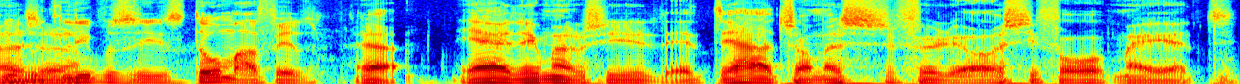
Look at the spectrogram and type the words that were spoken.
lige, Altså, lige præcis. Det var meget fedt. ja. ja, det kan man jo sige. At det har Thomas selvfølgelig også i forhold med, at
